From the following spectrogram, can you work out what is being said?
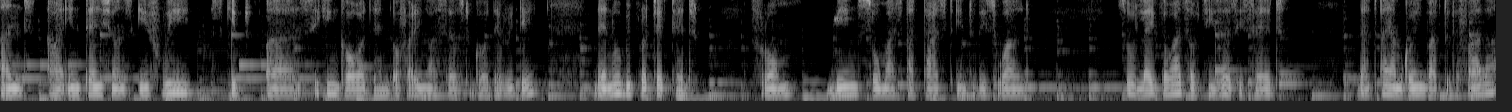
and our intentions. If we skip uh, seeking God and offering ourselves to God every day, then we'll be protected from being so much attached into this world. So, like the words of Jesus, he said, that I am going back to the Father,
